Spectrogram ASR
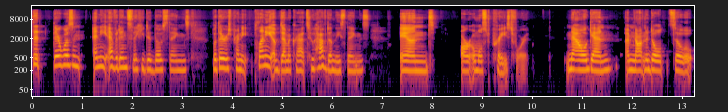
that there wasn't any evidence that he did those things, but there is plenty plenty of Democrats who have done these things and are almost praised for it. Now again, I'm not an adult, so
